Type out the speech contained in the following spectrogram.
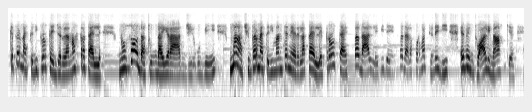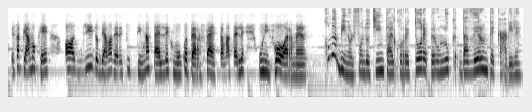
che permette di proteggere la nostra pelle non solo da, dai raggi UV, ma ci permette di mantenere mantenere la pelle protetta dall'evidenza dalla formazione di eventuali macchie e sappiamo che oggi dobbiamo avere tutti una pelle comunque perfetta, una pelle uniforme. Come abbino il fondotinta al correttore per un look davvero impeccabile?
